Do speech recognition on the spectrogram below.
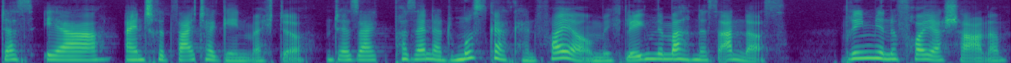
dass er einen Schritt weiter gehen möchte. Und er sagt, Porsenna, du musst gar kein Feuer um mich legen, wir machen das anders. Bring mir eine Feuerschale.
